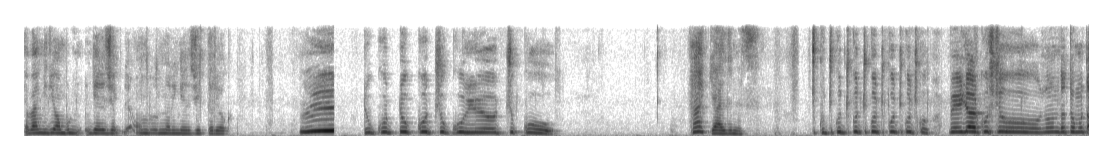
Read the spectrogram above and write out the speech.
Ya ben gidiyorum bu gelecekler. Bunların gelecekleri yok. Tuku tuku çukulu çuku. Heh geldiniz. Çuku çuku çuku çuku çuku çuku çuku. Beyler koşun. Onu da tam da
